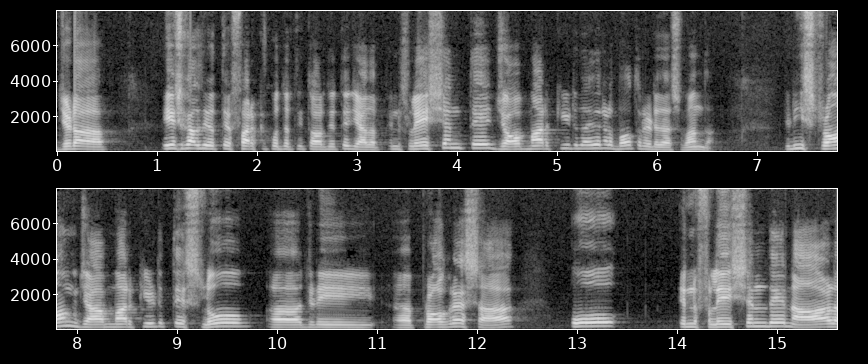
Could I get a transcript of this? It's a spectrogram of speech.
ਜਿਹੜਾ ਇਸ ਗੱਲ ਦੇ ਉੱਤੇ ਫ਼ਰਕ ਕੁਦਰਤੀ ਤੌਰ ਦੇ ਉੱਤੇ ਜ਼ਿਆਦਾ। ਇਨਫਲੇਸ਼ਨ ਤੇ ਜੌਬ ਮਾਰਕੀਟ ਦਾ ਇਹਦੇ ਨਾਲ ਬਹੁਤ ਨੇੜੇ ਦਾ ਸੰਬੰਧ ਆ। ਜਿਹੜੀ ਸਟਰੋਂਗ ਜੌਬ ਮਾਰਕੀਟ ਤੇ ਸਲੋ ਜਿਹੜੀ ਪ੍ਰੋਗਰੈਸ ਆ, ਉਹ ਇਨਫਲੇਸ਼ਨ ਦੇ ਨਾਲ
